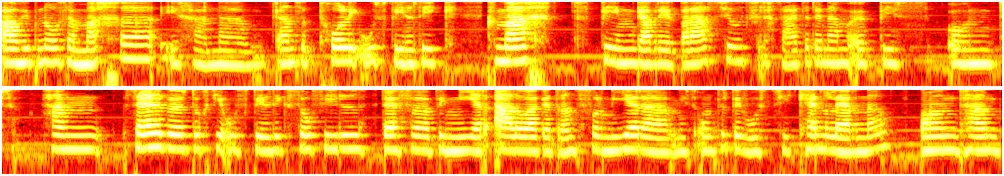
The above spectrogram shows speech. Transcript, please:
auch Hypnose machen. Ich habe eine ganz tolle Ausbildung gemacht beim Gabriel Palacios, vielleicht sagt er den Namen etwas, und habe selber durch die Ausbildung so viel dürfen bei mir anschauen, transformieren, mein Unterbewusstsein kennenlernen und habe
